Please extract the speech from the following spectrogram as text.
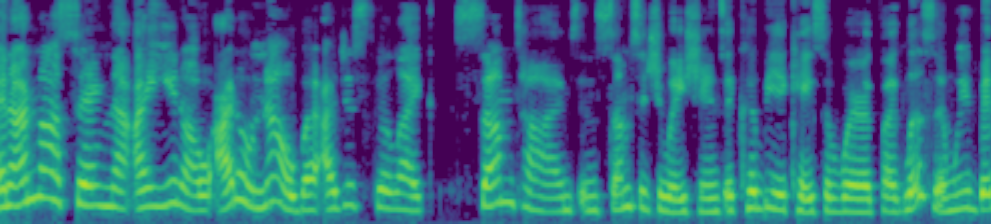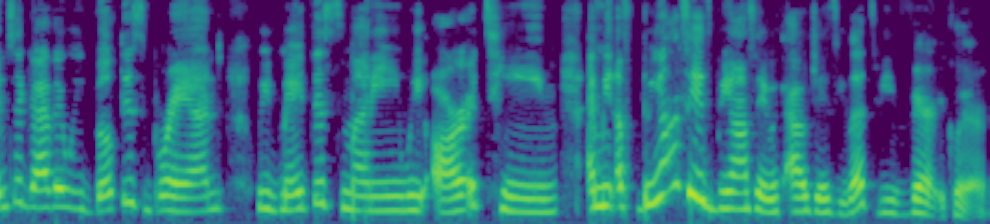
and I'm not saying that I, you know, I don't know, but I just feel like sometimes in some situations it could be a case of where it's like, listen, we've been together, we've built this brand, we've made this money, we are a team. I mean, if Beyonce is Beyonce without Jay Z, let's be very clear.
